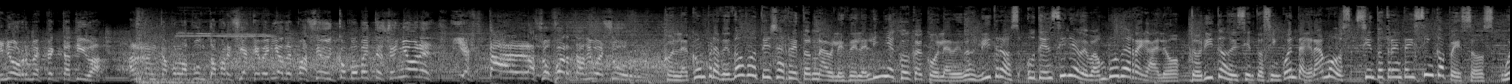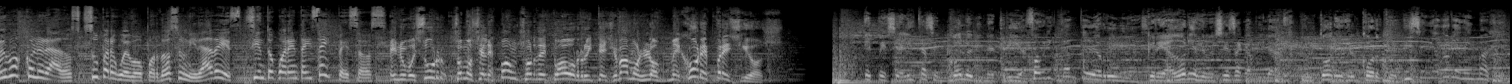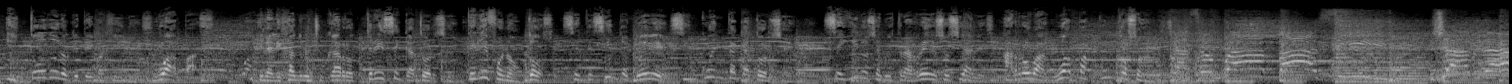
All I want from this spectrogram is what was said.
Enorme expectativa. Arranca por la punta, parecía que venía de paseo y como vete, señores, y están las ofertas de Uvesur. Con la compra de dos botellas retornables de la línea Coca-Cola de 2 litros, utensilio de bambú de regalo, doritos de 150 gramos, 135 pesos, huevos colorados, super huevo por 12 unidades, 146 pesos. En Uvesur somos el sponsor de tu ahorro y te llevamos los mejores precios. Especialistas en colorimetría, fabricante de rubias, creadores de belleza capilar, escultores del corte, diseñadores de imagen y todo lo que te imagines. Guapas. En Alejandro Chucarro 1314. Teléfono 2-709-5014. Seguinos en nuestras redes sociales. Arroba guapas.son. Ya son guapas, sí, ya verás.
